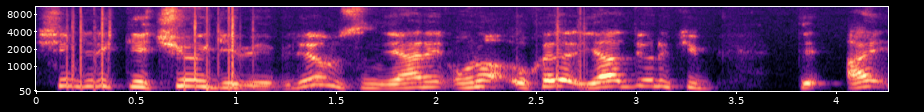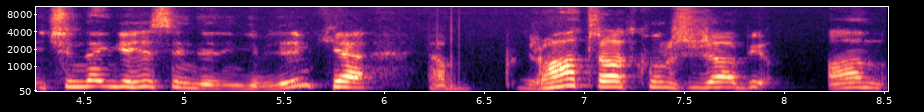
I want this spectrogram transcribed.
şimdilik geçiyor gibi biliyor musun? Yani onu o kadar ya diyorum ki ay içinden geçesin dediğin gibi dedim ki ya, ya rahat rahat konuşacağı bir an,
